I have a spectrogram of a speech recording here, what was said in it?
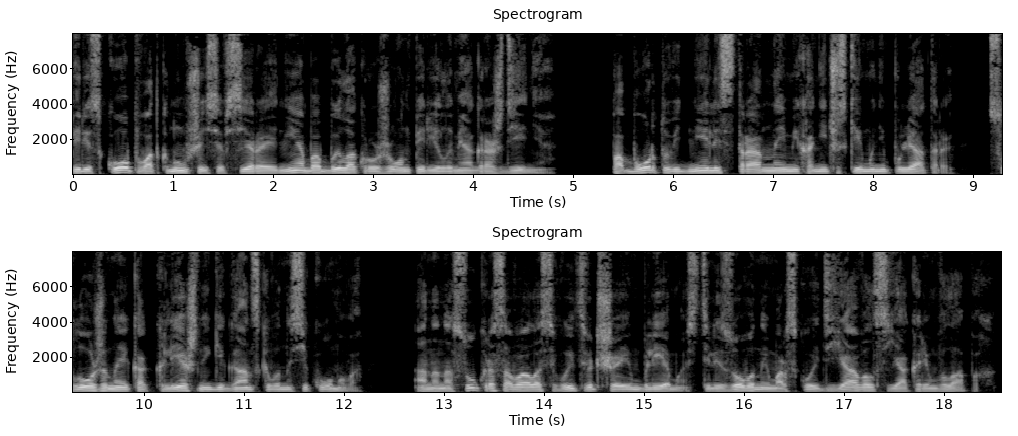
Перископ, воткнувшийся в серое небо, был окружен перилами ограждения. По борту виднелись странные механические манипуляторы, сложенные как клешни гигантского насекомого, а на носу красовалась выцветшая эмблема, стилизованный морской дьявол с якорем в лапах.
